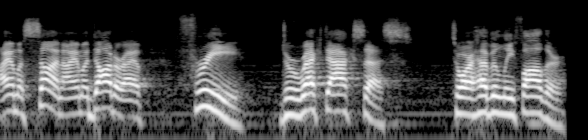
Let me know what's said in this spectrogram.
I am a son. I am a daughter. I have free, direct access to our Heavenly Father.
